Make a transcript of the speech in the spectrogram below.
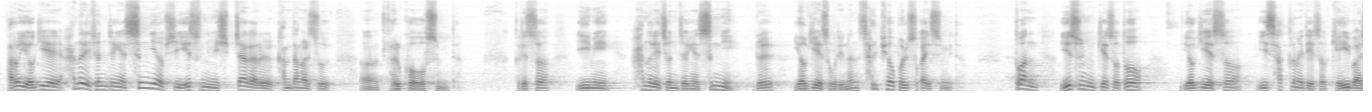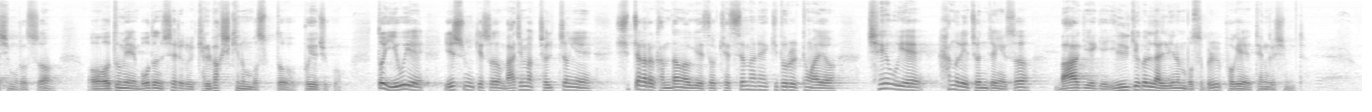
바로 여기에 하늘의 전쟁에 승리 없이 예수님이 십자가를 감당할 수 어, 결코 없습니다. 그래서 이미 하늘의 전쟁의 승리를 여기에서 우리는 살펴볼 수가 있습니다. 또한 예수님께서도 여기에서 이 사건에 대해서 개입하심으로써 어둠의 모든 세력을 결박시키는 모습도 보여주고 또 이후에 예수님께서 마지막 절정의 십자가를 감당하기 위해서 겟세만의 기도를 통하여 최후의 하늘의 전쟁에서 마귀에게 일격을 날리는 모습을 보게 되는 것입니다.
